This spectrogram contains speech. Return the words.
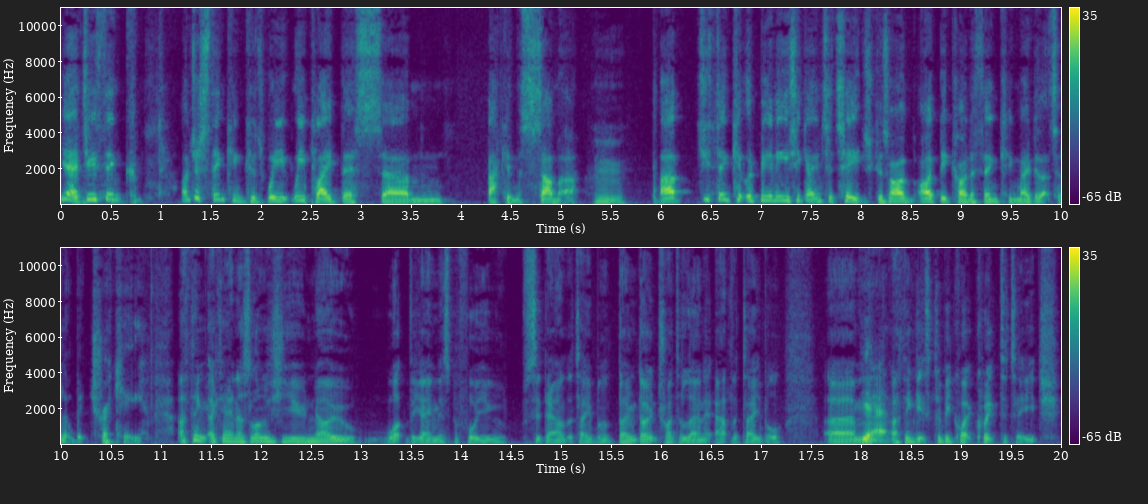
Yeah, do you think? I'm just thinking because we we played this um, back in the summer. Uh, do you think it would be an easy game to teach? Because I'd I'd be kind of thinking maybe that's a little bit tricky. I think again, as long as you know what the game is before you sit down at the table, don't don't try to learn it at the table. Um, Yeah. I think it could be quite quick to teach.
